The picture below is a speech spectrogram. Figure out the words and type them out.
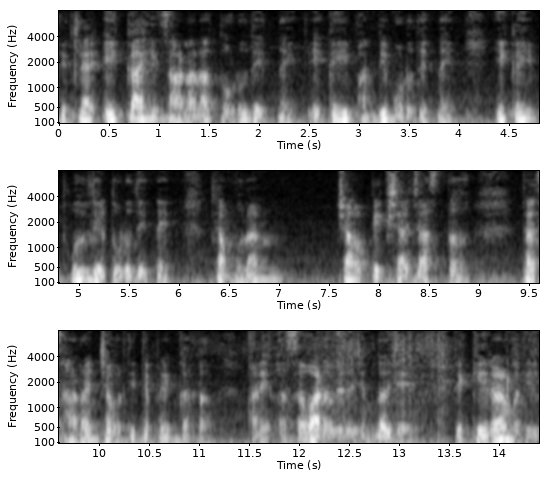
तिथल्या एकाही झाडाला तोडू देत नाहीत एकही फांदी मोडू देत नाहीत एकही फूल दे तोडू देत नाहीत. त्या मुलांच्या पेक्षा जास्त त्या झाडांच्या वरती ते प्रेम करतात. आणि असं वाढवलेलं जंगल जे आहे ते केरळमधील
